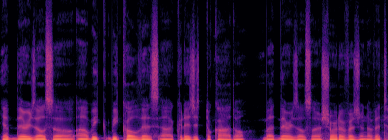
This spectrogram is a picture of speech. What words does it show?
yep there is also uh, we we call this uh, credit card but there is also a shorter version of it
